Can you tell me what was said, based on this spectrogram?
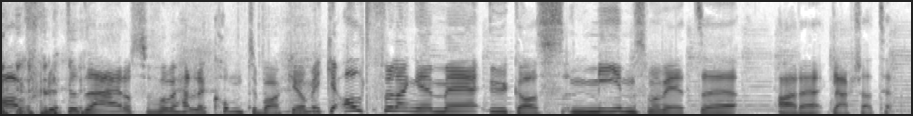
avslutter der, og så får vi heller komme tilbake om ikke altfor lenge med ukas meme, som jeg vet Are gleder seg til.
